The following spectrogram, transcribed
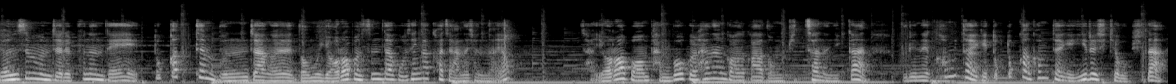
연습 문제를 푸는데 똑같은 문장을 너무 여러 번 쓴다고 생각하지 않으셨나요? 자, 여러 번 반복을 하는 거가 너무 귀찮으니까 우리는 컴퓨터에게 똑똑한 컴퓨터에게 일을 시켜봅시다.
